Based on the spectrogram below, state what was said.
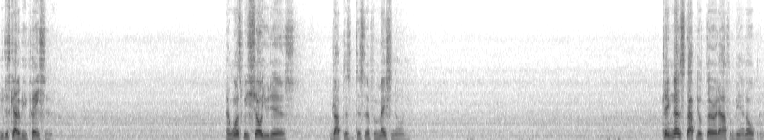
you just got to be patient. And once we show you this, drop this, this information on you. Can't nothing stop your third eye from being open.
